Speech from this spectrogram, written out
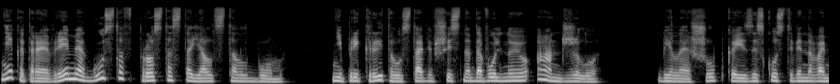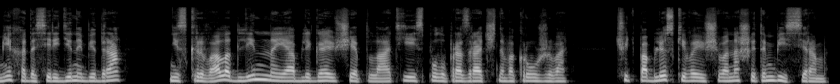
Некоторое время Густав просто стоял столбом, неприкрыто уставившись на довольную Анджелу. Белая шубка из искусственного меха до середины бедра — не скрывала длинное облегающее платье из полупрозрачного кружева, чуть поблескивающего нашитым бисером.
